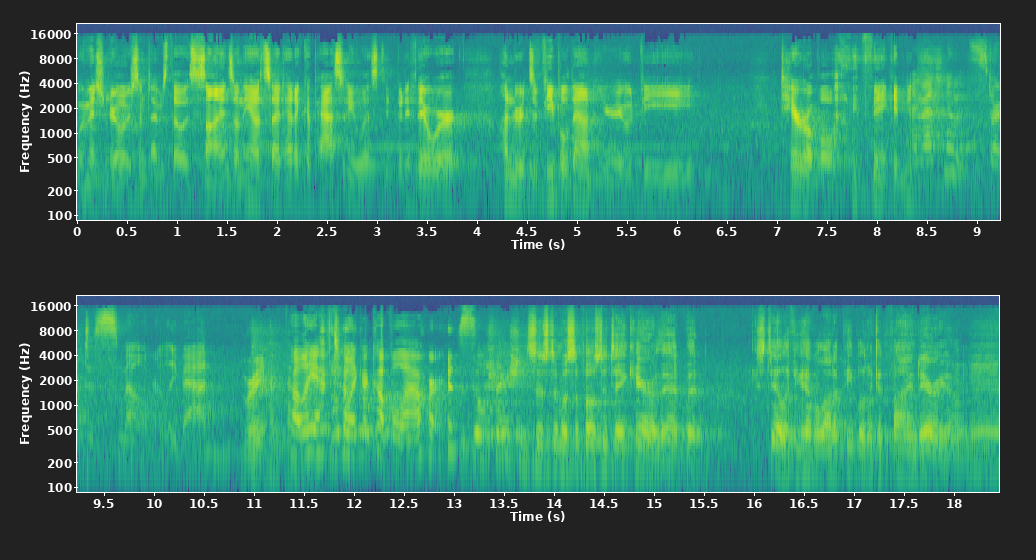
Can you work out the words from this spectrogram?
we mentioned earlier, sometimes those signs on the outside had a capacity listed, but if there were hundreds of people down here, it would be terrible. I think. And I imagine it would start to smell really bad. Right. Probably after like a couple hours. The filtration system was supposed to take care of that, but still, if you have a lot of people in a confined area. Mm.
